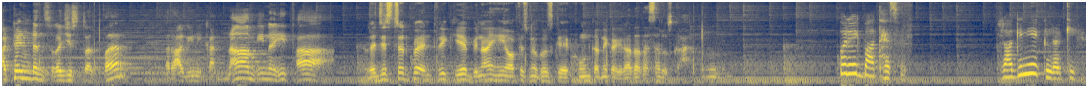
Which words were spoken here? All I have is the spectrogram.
अटेंडेंस रजिस्टर पर रागिनी का नाम ही नहीं था। रजिस्टर पे एंट्री किए बिना ही ऑफ़िस में घुस के खून करने का इरादा था सर उसका। पर एक बात है सर रागिनी एक लड़की है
